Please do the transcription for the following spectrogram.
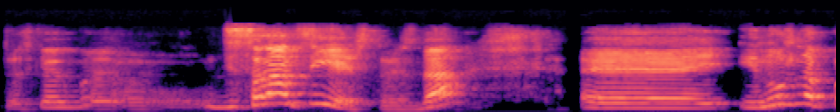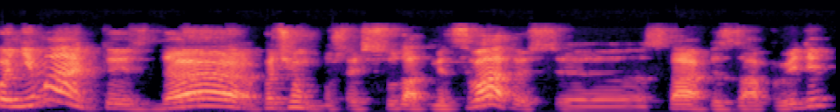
То есть, как бы, диссонанс есть, то есть, да. Э, и нужно понимать, то есть, да, почему? Потому что есть судат мецва, то есть э, став из заповеди.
